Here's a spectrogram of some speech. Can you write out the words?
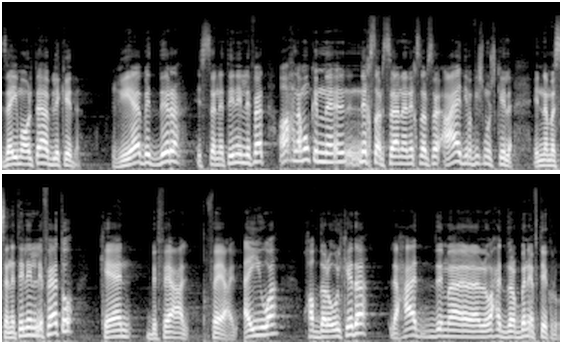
زي ما قلتها قبل كده. غياب الدرع السنتين اللي فات آه إحنا ممكن نخسر سنة نخسر سنة. عادي مفيش مشكلة. إنما السنتين اللي فاتوا كان بفعل فاعل. أيوه وهفضل أقول كده لحد ما الواحد ربنا يفتكره.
